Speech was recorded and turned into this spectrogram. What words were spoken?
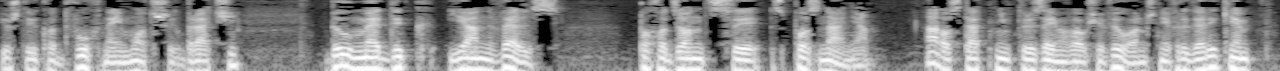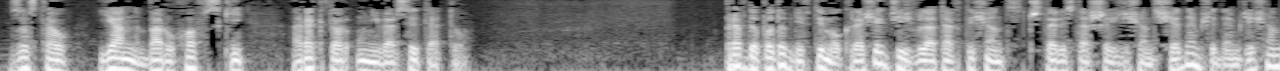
już tylko dwóch najmłodszych braci, był medyk Jan Wels, pochodzący z Poznania, a ostatnim, który zajmował się wyłącznie Fryderykiem, został Jan Baruchowski, rektor uniwersytetu. Prawdopodobnie w tym okresie, gdzieś w latach 1467-70,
